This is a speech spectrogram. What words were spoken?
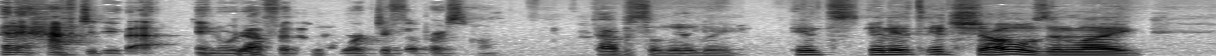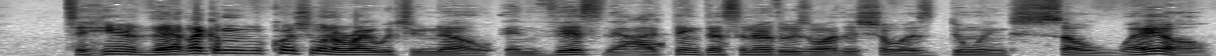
of have to do that in order yep. for the work to feel personal. Absolutely, it's and it it shows and like to hear that. Like I mean, of course, you want to write what you know, and this I think that's another reason why this show is doing so well.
